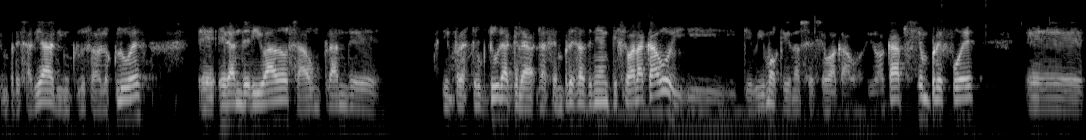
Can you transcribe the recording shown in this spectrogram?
empresarial, incluso a los clubes, eh, eran derivados a un plan de infraestructura que la- las empresas tenían que llevar a cabo y, que vimos que no se llevó a cabo. Digo, acá siempre fue eh,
